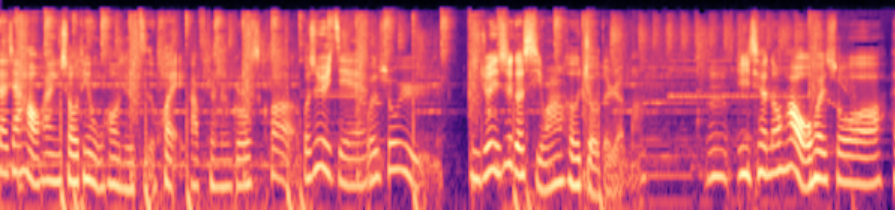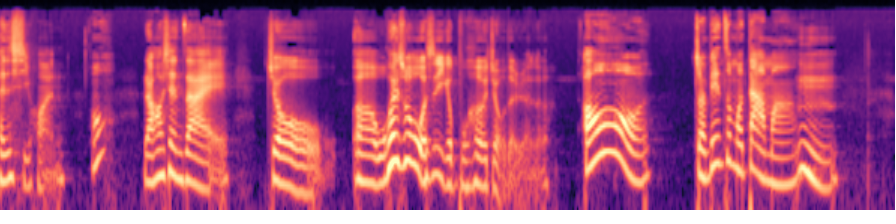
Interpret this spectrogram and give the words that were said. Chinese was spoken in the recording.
大家好，欢迎收听午后女子会 Afternoon Girls Club。我是雨洁，我是舒雨。你觉得你是个喜欢喝酒的人吗？嗯，以前的话我会说很喜欢哦，然后现在就呃，我会说我是一个不喝酒的人了。哦，转变这么大吗？嗯，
